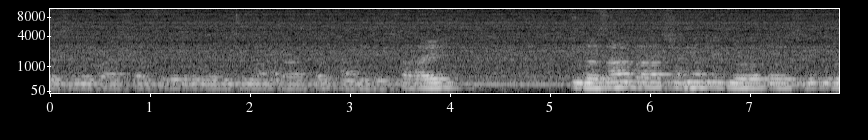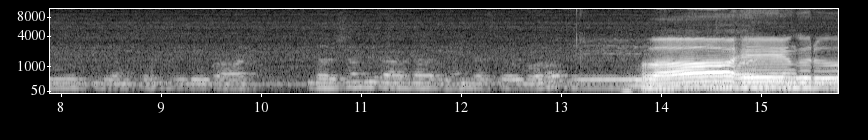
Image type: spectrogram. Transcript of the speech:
ਦਸਵੇਂ ਪਾਤਸ਼ਾਹ ਸ੍ਰੀ ਗੁਰੂ ਗੋਬਿੰਦ ਸਿੰਘ ਮਹਾਰਾਜ ਸਭ ਥਾਂ ਹੋਈ ਸਹਾਇ ਦਸਾਂ ਪਾਤਸ਼ਾਹਾਂ ਦੀ ਜੋਤ ਸ੍ਰੀ ਗੁਰੂ ਗ੍ਰੰਥ ਸਾਹਿਬ ਜੀ ਦੇ ਪਾਠ ਦਰਸ਼ਨ ਦੀ ਦਾਤ ਗਿਆਨ ਦੱਸੋ ਬੋਲੋ ਵਾਹਿਗੁਰੂ।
